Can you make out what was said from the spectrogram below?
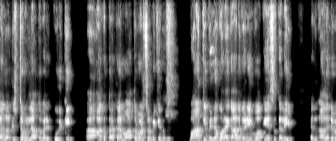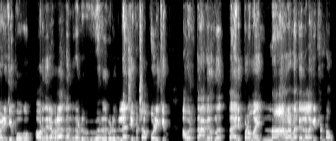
തങ്ങൾക്ക് ഇഷ്ടമില്ലാത്തവരെ കുരുക്കി അകത്താക്കാൻ മാത്രമാണ് ശ്രമിക്കുന്നത്. ബാക്കി പിന്നെ കുറെ കാലം കഴിയുമ്പോൾ ആ കേസ് തെളിയും. അതിന്റെ വഴിക്ക് പോകും. അവർ നിരപരാധം കണ്ട് വെറുതെ വിടും. എല്ലാം ചെയ്യും. പക്ഷെ അപ്പോഴേക്കും അവൻ തകർന്ന് തരിപ്പണമായി നാറണക്കൽ ഇളകിയിട്ടുണ്ടാവും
